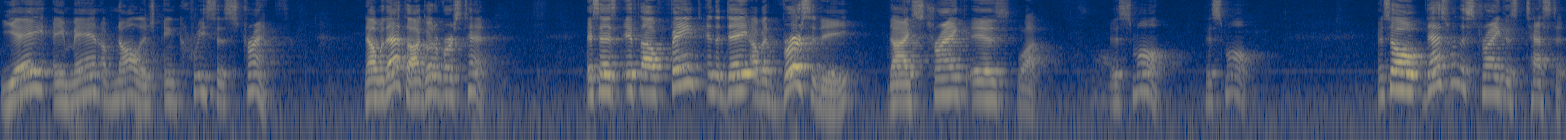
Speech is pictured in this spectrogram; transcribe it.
yea, a man of knowledge increases strength. Now, with that thought, go to verse 10. It says, If thou faint in the day of adversity, thy strength is what? Is small. Is small. And so that's when the strength is tested.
